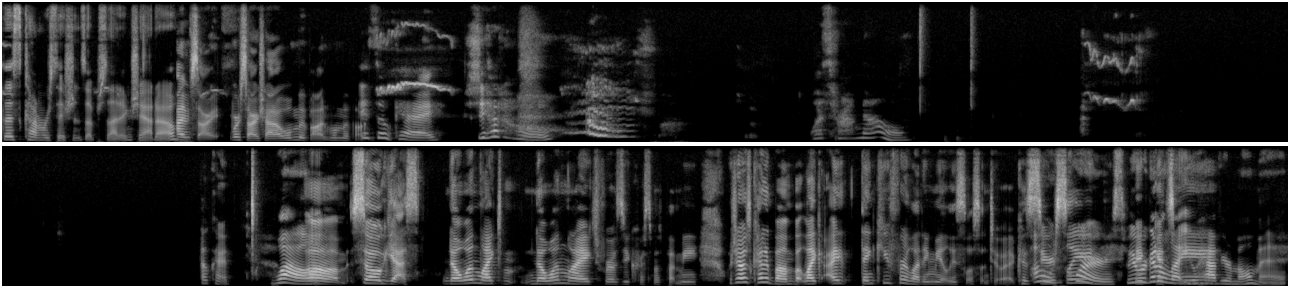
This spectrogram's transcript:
This conversation's upsetting, Shadow. I'm sorry. We're sorry, Shadow. We'll move on. We'll move on. It's okay. Shadow. What's wrong now? Okay. Well, Um. So yes, no one liked no one liked Rosie Christmas but me, which I was kind of bummed. But like, I thank you for letting me at least listen to it because oh, seriously, of course. We were gonna let you have your moment.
